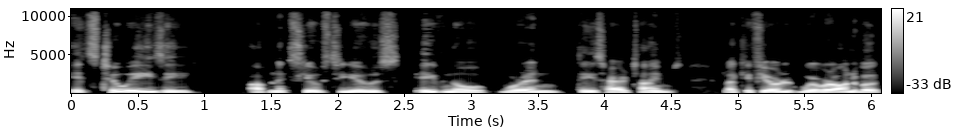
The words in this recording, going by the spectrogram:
it's too easy of an excuse to use, even though we're in these hard times. Like if you're, we were on about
